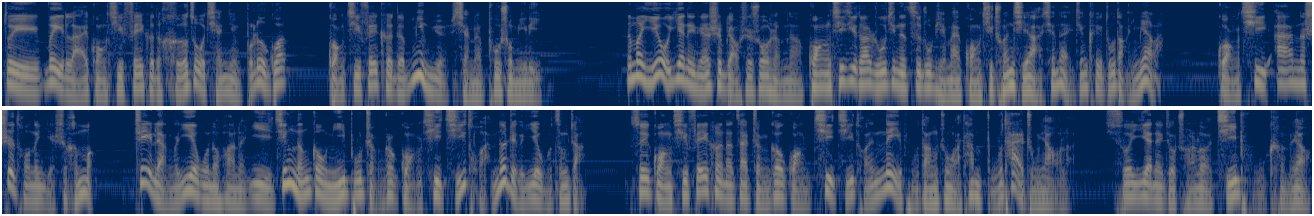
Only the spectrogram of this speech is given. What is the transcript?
对未来广汽菲克的合作前景不乐观，广汽菲克的命运显得扑朔迷离。那么也有业内人士表示说什么呢？广汽集团如今的自主品牌广汽传祺啊，现在已经可以独当一面了。广汽埃安的势头呢也是很猛，这两个业务的话呢，已经能够弥补整个广汽集团的这个业务增长。所以广汽菲克呢，在整个广汽集团内部当中啊，他们不太重要了。所以业内就传了吉普可能要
